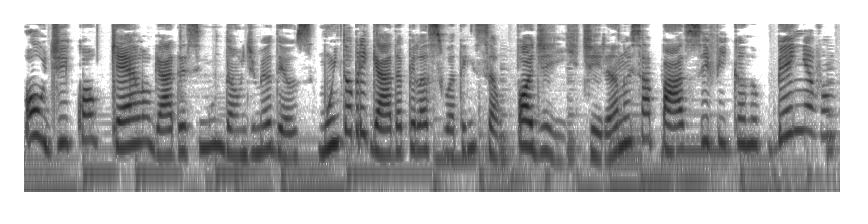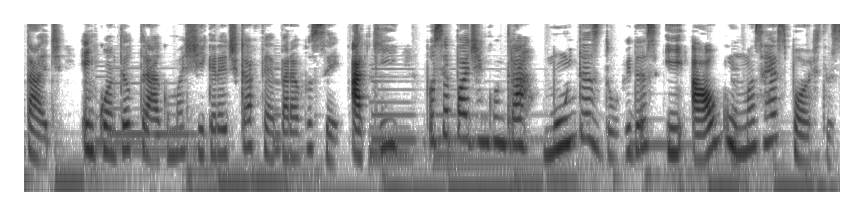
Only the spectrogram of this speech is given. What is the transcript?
ou de qualquer lugar desse mundão de meu Deus. Muito obrigada pela sua atenção. Pode ir tirando os sapatos e ficando bem à vontade enquanto eu trago uma xícara de café para você. Aqui você pode encontrar muitas dúvidas e algumas respostas,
